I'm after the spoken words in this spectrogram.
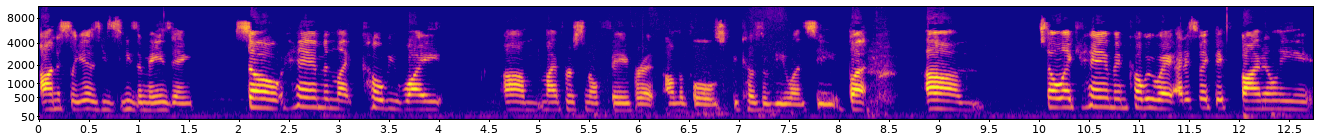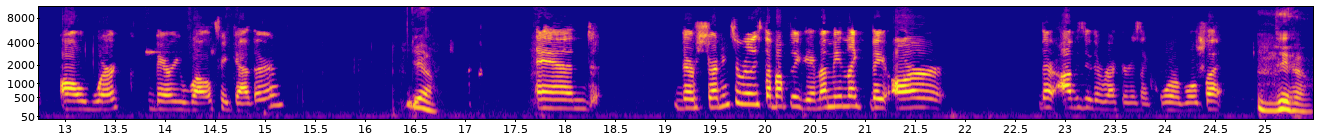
honestly is. He's he's amazing. So him and like Coby White, um, my personal favorite on the Bulls because of UNC. But um, so like him and Coby White, I just feel like they finally all work very well together, Yeah. and they're starting to really step up the game. I mean, like they are. They're obviously their record is like horrible, but Yeah.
